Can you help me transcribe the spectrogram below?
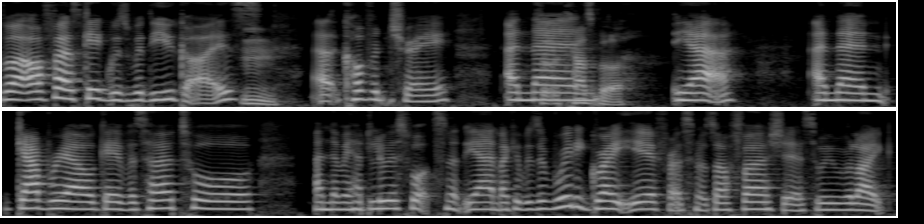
well, our first gig was with you guys Mm. at Coventry and then. Yeah. And then Gabrielle gave us her tour. And then we had Lewis Watson at the end. Like, it was a really great year for us. And it was our first year. So we were like,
